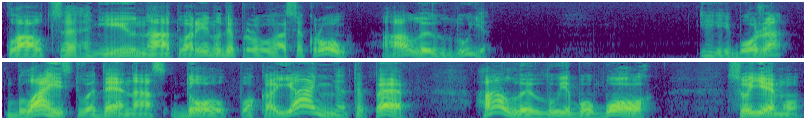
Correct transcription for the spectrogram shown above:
вклав це гнів на тварину, де пролилася кров. Аллилуйя! І Божа благість веде нас до покаяння тепер. Галилуя, бо Бог своєму,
